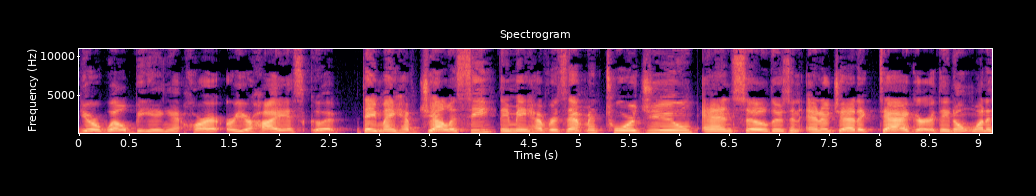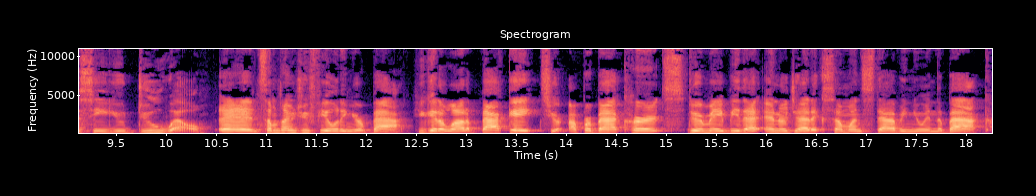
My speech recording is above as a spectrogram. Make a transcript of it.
your well being at heart or your highest good. They may have jealousy, they may have resentment towards you, and so there's an energetic dagger. They don't want to see you do well. And sometimes you feel it in your back. You get a lot of back aches, your upper back hurts. There may be that energetic someone stabbing you in the back.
